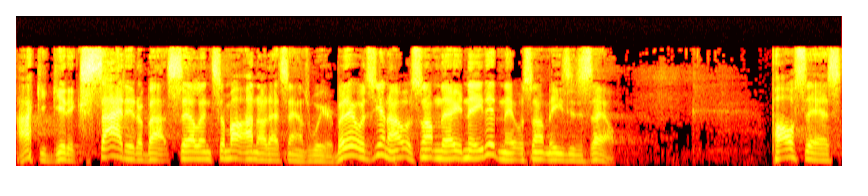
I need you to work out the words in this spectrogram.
I could get excited about selling some. I know that sounds weird, but it was, you know, it was something they needed and it was something easy to sell. Paul says,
